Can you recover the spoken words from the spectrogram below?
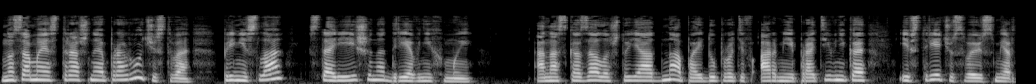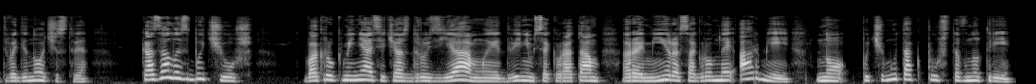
но самое страшное пророчество принесла старейшина древних мы. Она сказала, что я одна пойду против армии противника и встречу свою смерть в одиночестве. Казалось бы, чушь. Вокруг меня сейчас друзья, мы двинемся к вратам Рамира с огромной армией, но почему так пусто внутри?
